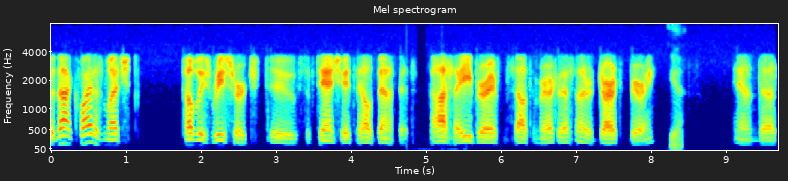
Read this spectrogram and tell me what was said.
but not quite as much published research to substantiate the health benefits. The acai berry from South America, that's another dark berry. Yeah. And uh,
